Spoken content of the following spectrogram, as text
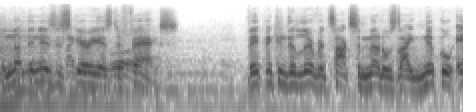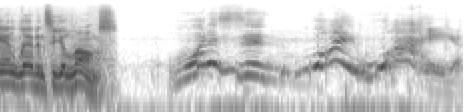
But nothing is as scary as the facts. Vaping can deliver toxic metals like nickel and lead into your lungs. What is it? Why? Why?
